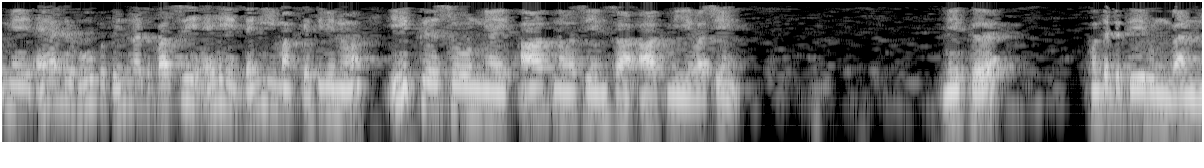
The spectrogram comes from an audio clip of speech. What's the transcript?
මේ ඇහැට රූප පෙන්වන්නට පස්සේ ඇහි දැනීමක් ඇති වෙනවා. ඒක ශූන්‍යයි ආත්ම වශයෙන් සහ ආත්මීය වශයෙන්. මේක හොඳට තේරුම් ගන්න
